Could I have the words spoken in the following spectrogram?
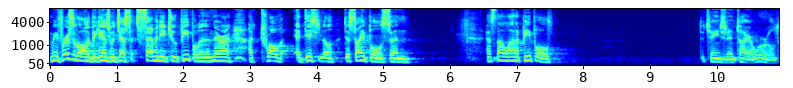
I mean, first of all, it begins with just 72 people, and then there are uh, 12 additional disciples, and that's not a lot of people to change an entire world.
